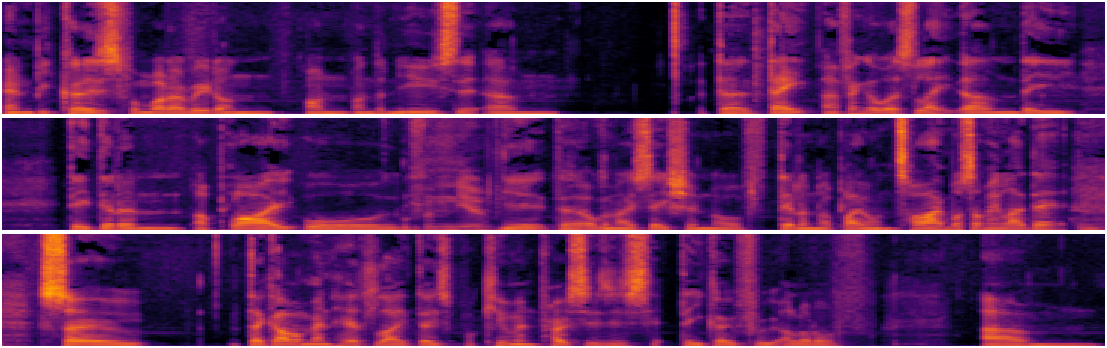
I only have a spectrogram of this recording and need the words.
and because from what I read on on on the news that um, the date, I think it was late, um, they they didn't apply or Often, yeah. yeah, the organization of didn't apply on time or something like that. Mm. So the government has like those procurement processes. They go through a lot of um,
